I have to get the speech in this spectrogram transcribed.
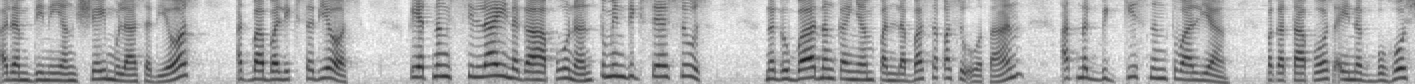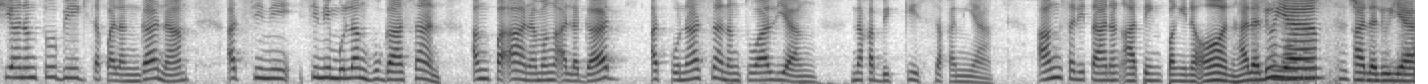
Alam din niyang siya'y mula sa Diyos at babalik sa Diyos. Kaya't nang sila'y naghahaponan, tumindig si Jesus. Nagubad ng kanyang panlabas sa kasuotan at nagbigkis ng tuwalya. Pagkatapos ay nagbuhos siya ng tubig sa palanggana at sini- sinimulang hugasan ang paa ng mga alagad at punasan ng tuwalyang nakabigkis sa kanya. Ang salita ng ating Panginoon. Hallelujah! Hallelujah! Hallelujah!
